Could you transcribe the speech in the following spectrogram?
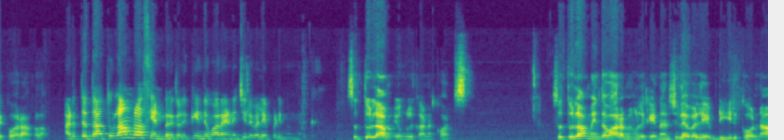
ரெக்கவர் ஆகலாம். அடுத்ததா துலாம் ராசி அன்பர்களுக்கு இந்த வாரம் எனர்ஜி லெவல் எப்படி மேம் இருக்கு? ஸோ துலாம் இவங்களுக்கான கார்ட்ஸ் ஸோ துலாம் இந்த வாரம் இவங்களுக்கு எனர்ஜி லெவல் எப்படி இருக்கும்னா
